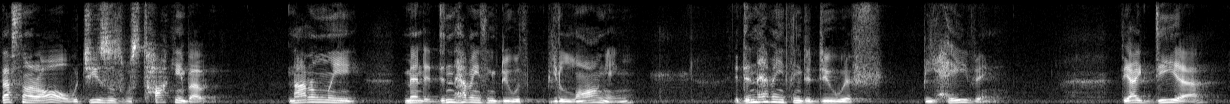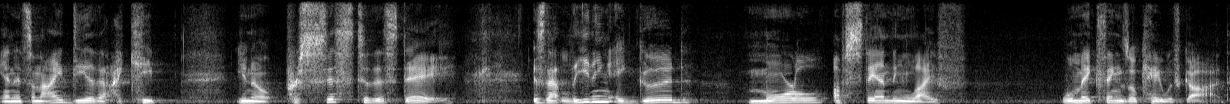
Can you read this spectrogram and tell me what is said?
that's not all. What Jesus was talking about not only meant it didn't have anything to do with belonging, it didn't have anything to do with behaving. The idea, and it's an idea that I keep, you know, persists to this day, is that leading a good, moral, upstanding life will make things okay with God.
